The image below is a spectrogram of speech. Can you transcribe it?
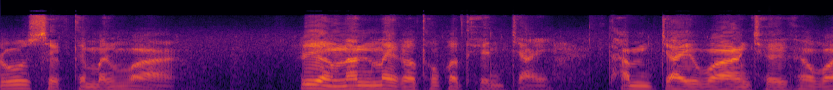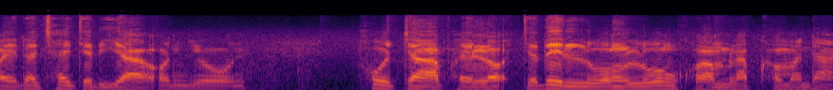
รู้สึกแต่เหมือนว่า เรื่องนั้นไม่กระทบกระเทือนใจทำใจวางเฉยเข้าไว้และใช้จริยาอ่อนโยนพูดจาไพเราะจะได้ลวงล้วงความลับเขามาได้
